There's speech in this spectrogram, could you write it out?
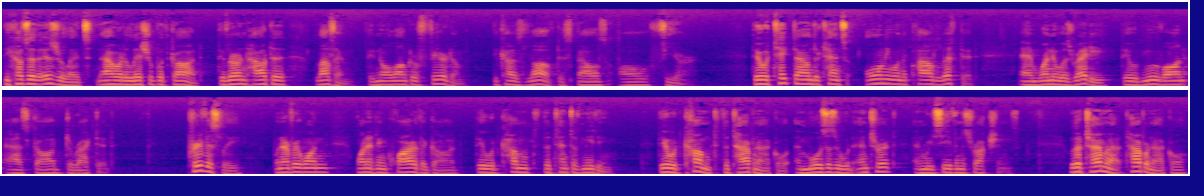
Because of the Israelites now had a relationship with God, they learned how to love him. They no longer feared him, because love dispels all fear. They would take down their tents only when the cloud lifted, and when it was ready, they would move on as God directed. Previously, when everyone wanted to inquire of the God, they would come to the tent of meeting. They would come to the tabernacle, and Moses would enter it and receive instructions. With the tabernacle,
